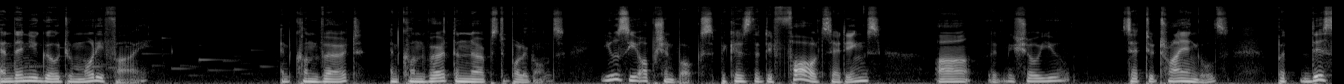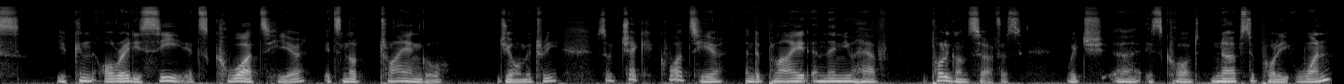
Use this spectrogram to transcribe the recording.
and then you go to modify and convert and convert the NURBS to polygons. Use the option box because the default settings are, let me show you, set to triangles, but this you can already see it's quads here, it's not triangle geometry. So check quads here and apply it and then you have a polygon surface which uh, is called NURBS to Poly 1.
